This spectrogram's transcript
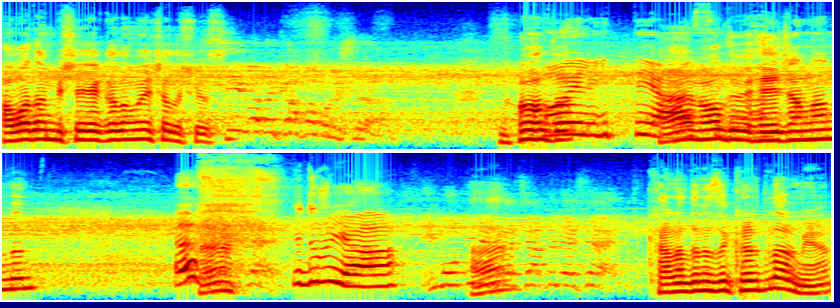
havadan bir şey yakalamaya çalışıyorsun. Ne oldu? Öyle gitti ya. Ha ne oldu bir heyecanlandın? Bir dur ya. Ha? Kanadınızı kırdılar mı ya?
